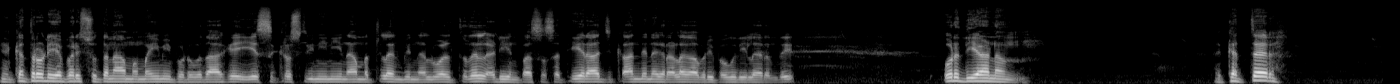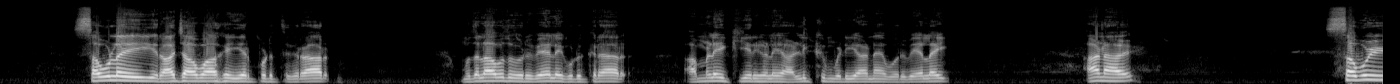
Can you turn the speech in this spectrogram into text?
கத்தருடைய பரிசுத்த நாம மைமைப்படுவதாக இயேசு கிறிஸ்துவின் இனி நாமத்தில் அன்பின் நல்வாழ்த்துதல். அடியன் பாச சத்யராஜ் காந்தி நகர் அழகாபுரி பகுதியில் இருந்து ஒரு தியானம். கத்தர் சவுளை ராஜாவாக ஏற்படுத்துகிறார். முதலாவது ஒரு வேலை கொடுக்கிறார். அமலைக்கியர்களை அழிக்கும்படியான ஒரு வேலை. ஆனால் சவுள்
